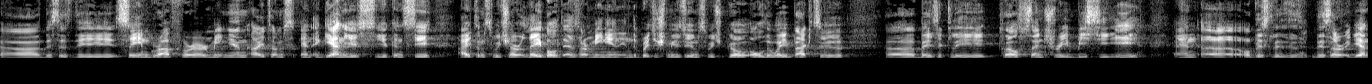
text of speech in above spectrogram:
uh, this is the same graph for Armenian items. And again, you, you can see items which are labeled as Armenian in the British museums, which go all the way back to uh, basically 12th century BCE. And uh, obviously, these are again,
